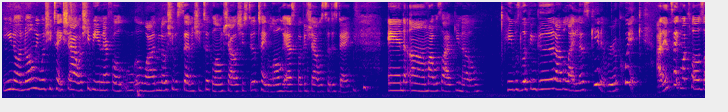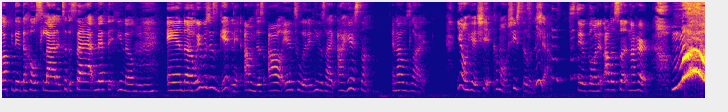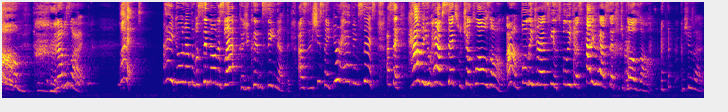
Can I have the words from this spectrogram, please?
And you know, normally when she takes showers, she be in there for a little while. Even though she was seven, she took long showers. She still take long ass fucking showers to this day. and um, I was like, you know, He was looking good. I was like, let's get it real quick. I didn't take my clothes off. We did the whole slide it to the side method, you know. And uh, we was just getting it. I'm just all into it. And he was like, I hear something. And I was like, you don't hear shit. Come on, she's still in the shower. Still going it. All of a sudden I heard, Mom! and I was like, what? I ain't doing nothing but sitting on his lap because you couldn't see nothing. I said, she said, you're having sex. I said, how do you have sex with your clothes on? I'm fully dressed. He is fully dressed. How do you have sex with your clothes on? And she was like,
